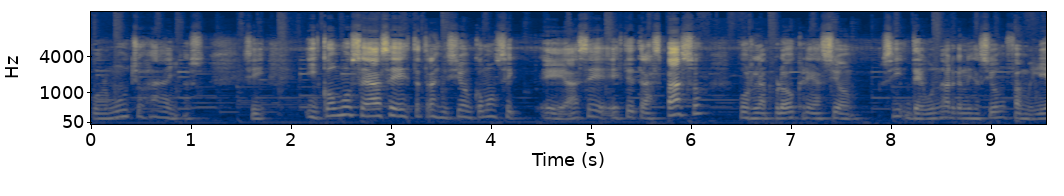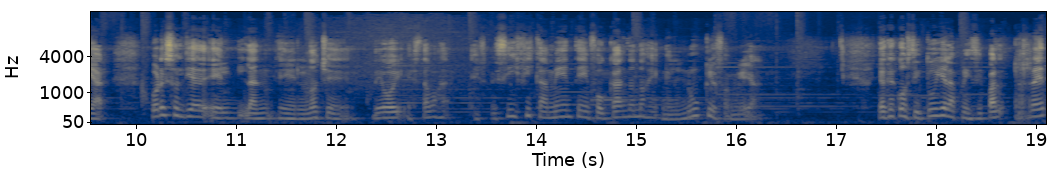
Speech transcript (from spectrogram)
por muchos años, ¿sí? ¿Y cómo se hace esta transmisión? ¿Cómo se eh, hace este traspaso por la procreación de una organización familiar? Por eso el día de la, noche de hoy estamos específicamente enfocándonos en el núcleo familiar, ya que constituye la principal red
